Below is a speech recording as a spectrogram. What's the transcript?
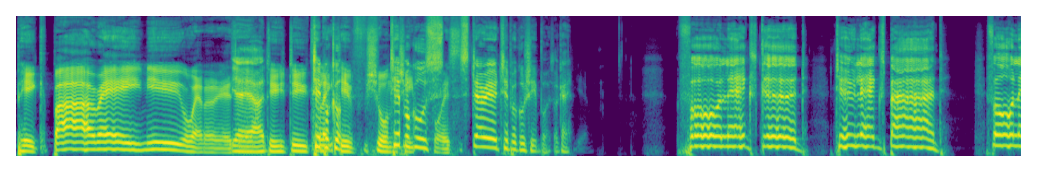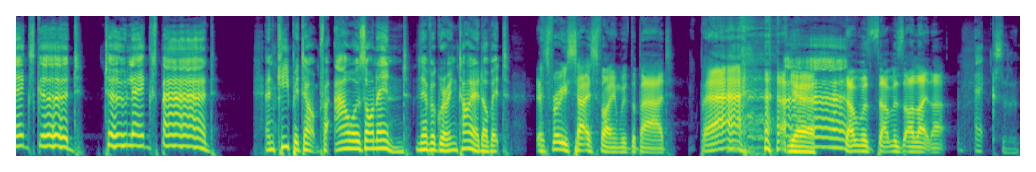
pig bare new or whatever it is. Yeah, yeah. Do do collective typical, Shaun typical sheep voice. stereotypical sheep voice. Okay. Four legs good, Two legs bad. Four legs good. Two legs bad. And keep it up for hours on end, never growing tired of it. It's very satisfying with the bad. Bad. Yeah. that was that was I like that. Excellent.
